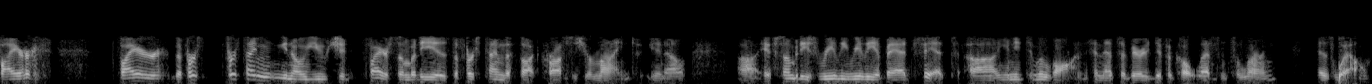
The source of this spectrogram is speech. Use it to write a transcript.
fire fire the first first time you know you should fire somebody is the first time the thought crosses your mind. You know. Uh, if somebody's really, really a bad fit, uh, you need to move on, and that's a very difficult lesson to learn as well.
